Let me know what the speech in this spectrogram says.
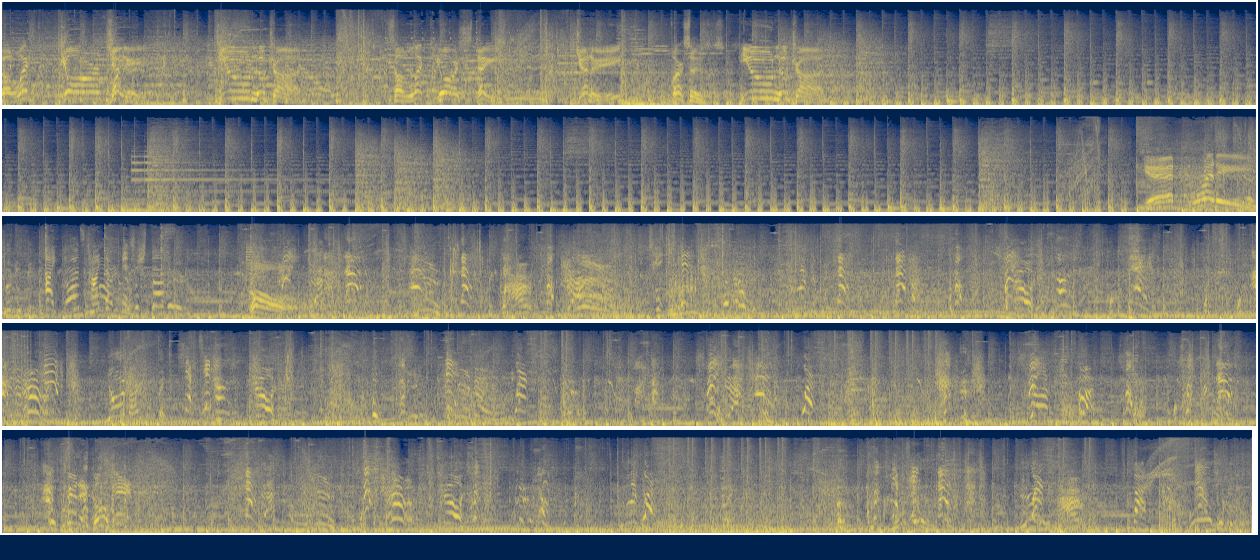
Select your Jenny. Hugh Neutron. Select your state. Jenny versus Hugh Neutron. Get ready! I think it's time to finish this. Roll! Take this. Critical hit! Go ahead. Wow!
